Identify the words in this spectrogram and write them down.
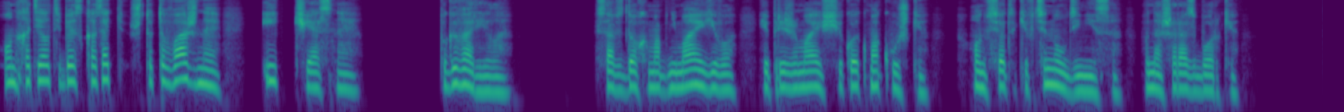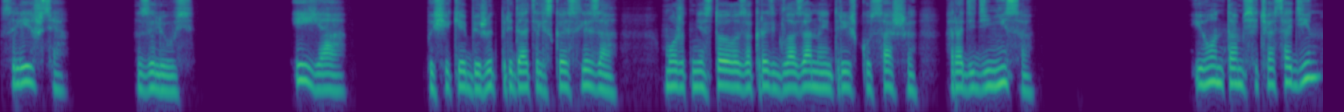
Он хотел тебе сказать что-то важное и честное. Поговорила. Со вздохом обнимаю его и прижимаю щекой к макушке. Он все таки втянул Дениса в наши разборки. Злишься? Злюсь. И я. По щеке бежит предательская слеза. Может, мне стоило закрыть глаза на интрижку Саши ради Дениса? И он там сейчас один?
